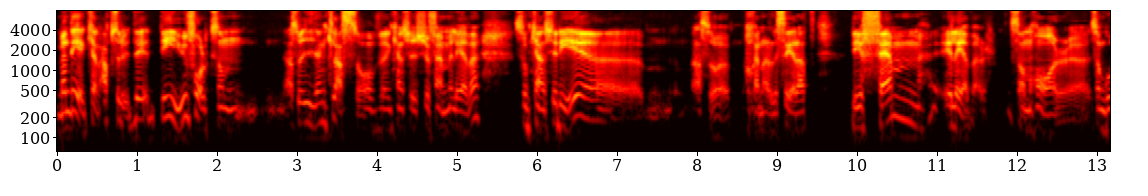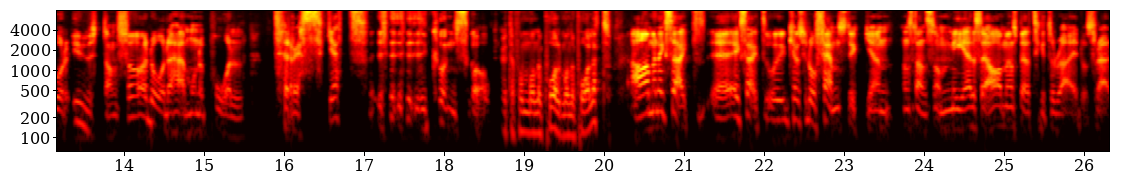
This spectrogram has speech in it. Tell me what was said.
men det kan absolut, det, det är ju folk som, alltså i en klass av kanske 25 elever, så kanske det är, alltså generaliserat, det är fem elever som, har, som går utanför då det här monopolträsket i kunskap. Utanför monopolmonopolet? Ja, men exakt. Eh, exakt. Och kanske då fem stycken någonstans som mer säger, ja men spelar Ticket to Ride och sådär.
